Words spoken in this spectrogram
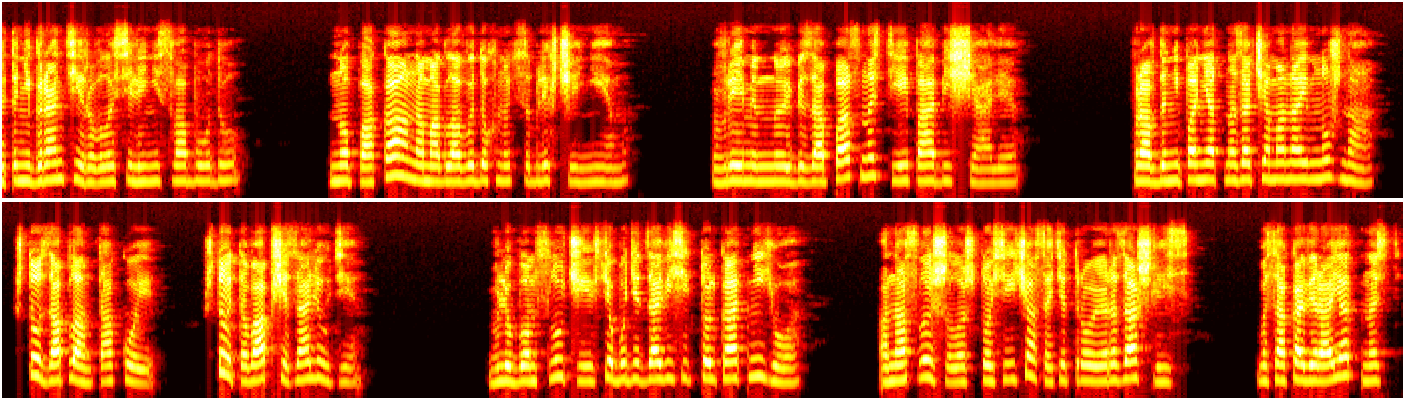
Это не гарантировало Селине свободу но пока она могла выдохнуть с облегчением. Временную безопасность ей пообещали. Правда, непонятно, зачем она им нужна. Что за план такой? Что это вообще за люди? В любом случае, все будет зависеть только от нее. Она слышала, что сейчас эти трое разошлись. Высока вероятность,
